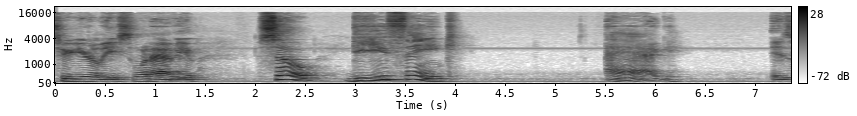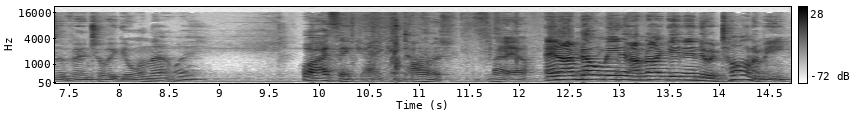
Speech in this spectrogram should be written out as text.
two-year lease, what have you. So, do you think ag is eventually going that way? Well, I think think autonomous yeah. And I don't mean I'm not getting into autonomy.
